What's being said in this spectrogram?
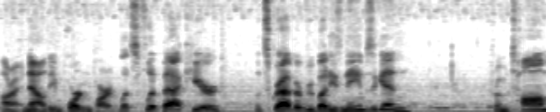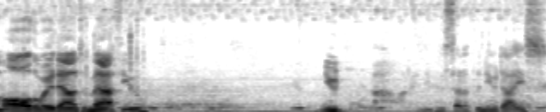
All right, now the important part. Let's flip back here. Let's grab everybody's names again. From Tom all the way down to Matthew. New, oh, I didn't even set up the new dice.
